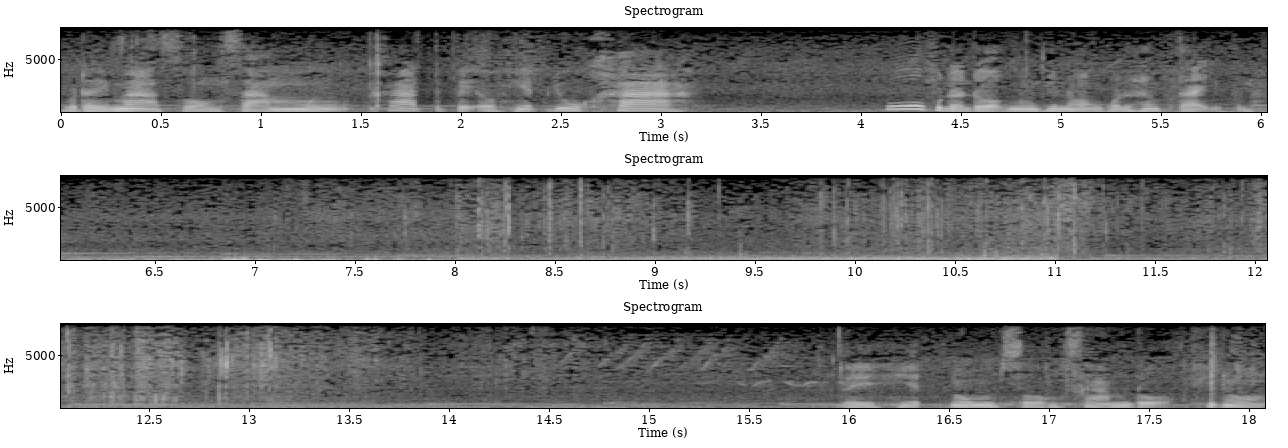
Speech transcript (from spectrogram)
บไดมาสองสามหมื่นคาดจะไปเอาเห็ดอยู่ค่าโอ้คุณดอกนึงพี่น้องคนทั้งไต่คุณ ได้เห็ดนมสองสามดอกพี่น้อง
